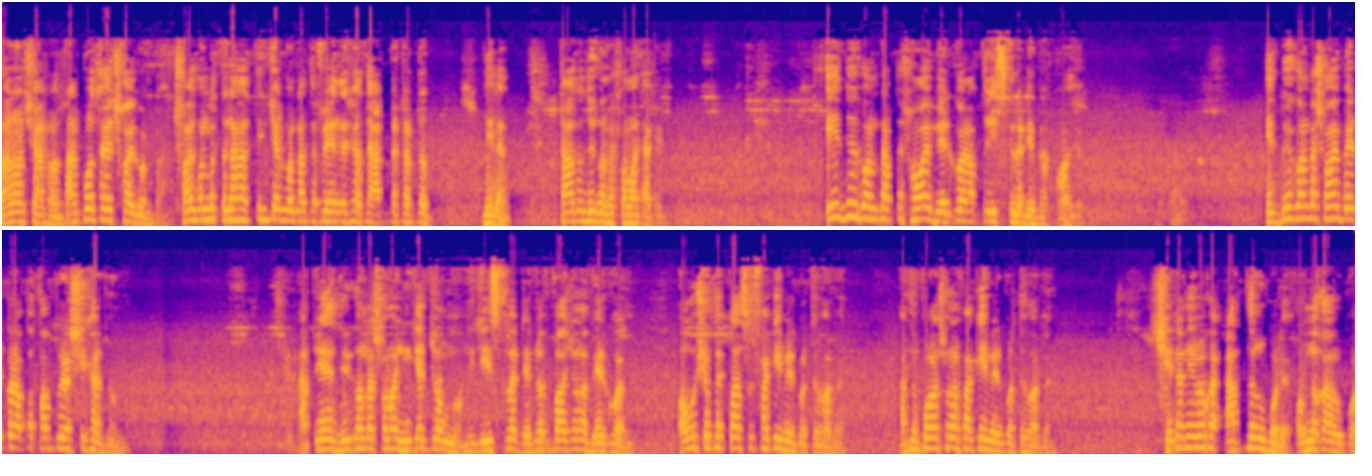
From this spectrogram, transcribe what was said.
বারো হচ্ছে আঠারো, তারপর থাকে ছয় ঘণ্টা। ছয় ঘন্টাতে না হয় তিন চার ঘণ্টা ফ্রেন্ডের সাথে আড্ডা টাড্ডা দিলেন তাও তো দুই ঘণ্টা সময় থাকে। এই দুই ঘণ্টা আপনি সময় বের করে আপনার স্কিলে ডেভেলপ করা যাবে এই দুই ঘণ্টা সময় বের করে আপনার কম্পিউটার শেখার জন্য। আপনি দুই ঘণ্টা সময় নিজের জন্য নিজের স্কিলে ডেভেলপ করার জন্য বের করেন। অবশ্যই আপনি ক্লাসের ফাঁকেই বের করতে পারবেন। আপনি পড়াশোনার ফাঁকেই বের করতে পারবেন। সেটা নির্ভর করে আপনার উপরে, অন্য কারোর উপর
